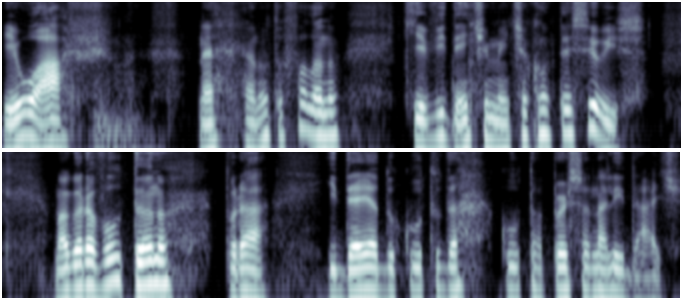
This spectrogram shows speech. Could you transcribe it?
Eu acho, né? Eu não tô falando que evidentemente aconteceu isso. Mas agora voltando para ideia do culto da culto à personalidade,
